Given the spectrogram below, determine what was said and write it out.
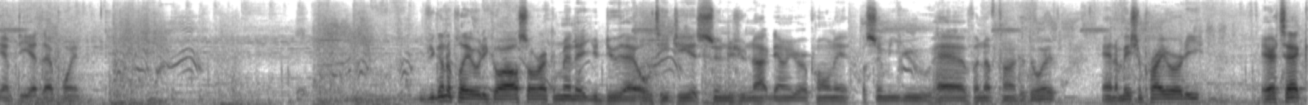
empty at that point. If you're going to play Uriko, I also recommend that you do that OTG as soon as you knock down your opponent, assuming you have enough time to do it. Animation priority, air tech.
